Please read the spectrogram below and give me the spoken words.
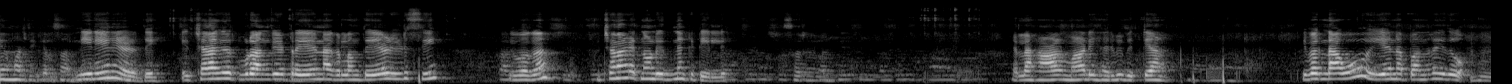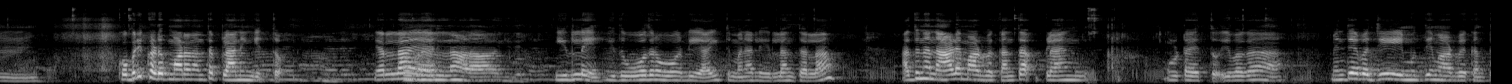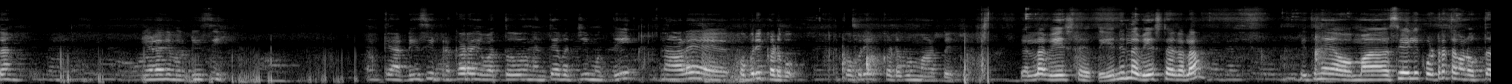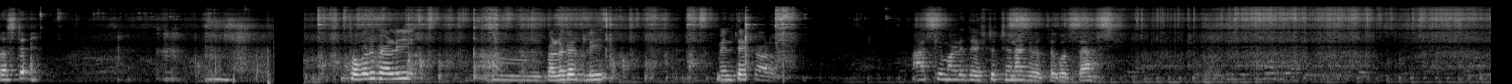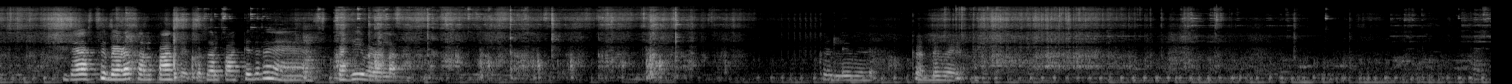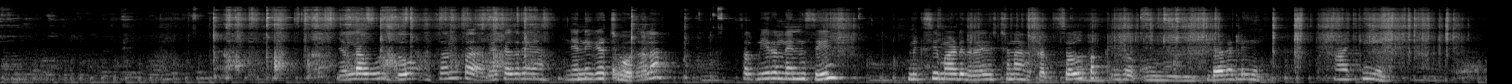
ಏನು ಮಾಡ್ತೀವಿ ಕೆಲಸ? ನೀನೇನು ಹೇಳ್ದೆ? ಇದು ಚೆನ್ನಾಗಿರುತ್ತೆ ಬಿಡು ಹಂಗೆ ಇಟ್ರೆ ಏನಾಗಲ್ಲ ಅಂತ ಹೇಳಿ ಇಡಿಸಿ. ಇವಾಗ ಚೆನ್ನಾಗೈತೆ ನೋಡಿ ಇದನ್ನ ಕಿಟ್ಟಿ ಇಲ್ಲಿ. ಸರಿ ಎಲ್ಲ ಹಾಳು ಮಾಡಿ ಹರಿವಿ ಬಿತ್ತ್ಯಾಣ ಇವಾಗ ನಾವು ಏನಪ್ಪ ಅಂದರೆ ಇದು ಕೊಬ್ಬರಿ ಕಡುಬು ಮಾಡೋಣ ಅಂತ ಪ್ಲಾನಿಂಗ್ ಇತ್ತು. ಎಲ್ಲ ಎಲ್ಲ ಇರಲಿ ಇದು ಹೋದ್ರೆ ಹೋಗಲಿ ಐತಿ ಮನೇಲಿ ಇಲ್ಲ ಅಂತಲ್ಲ ಅದನ್ನು ನಾಳೆ ಮಾಡಬೇಕಂತ ಪ್ಲ್ಯಾನ್ ಊಟ ಇತ್ತು. ಇವಾಗ ಮೆಂತ್ಯ ಬಜ್ಜಿ ಮುದ್ದೆ ಮಾಡಬೇಕಂತ. ಹೇಳೋದು ಇವಾಗ ಡಿ ಸಿ ಓಕೆ ಆ ಡಿ ಸಿ ಪ್ರಕಾರ ಇವತ್ತು ಮೆಂತ್ಯ ಬಜ್ಜಿ ಮುದ್ದೆ ನಾಳೆ ಕೊಬ್ಬರಿ ಕಡುಬು. ಕೊಬ್ಬರಿ ಕಡುಬು ಮಾಡಬೇಕು. ಎಲ್ಲ ವೇಸ್ಟ್ ಆಯಿತು. ಏನಿಲ್ಲ ವೇಸ್ಟ್ ಆಗಲ್ಲ. ಇದನ್ನೇ ಮ ಸೇಲಿ ಕೊಟ್ಟರೆ ತಗೊಂಡು ಹೋಗ್ತಾರಷ್ಟೇ ತೊಗರಿಬೇಳೆ ಬೆಳಗಡ್ಲಿ ಮೆಂತ್ಯಕಾಳು ಹಾಕಿ ಮಾಡಿದರೆ ಎಷ್ಟು ಚೆನ್ನಾಗಿರುತ್ತೆ ಗೊತ್ತಾ? ಜಾಸ್ತಿ ಬೇಡ ಸ್ವಲ್ಪ ಹಾಕಬೇಕು. ಸ್ವಲ್ಪ ಹಾಕಿದರೆ ಕಹಿ ಬರಲ್ಲ. ಕಡಲೆಬೇಳೆ. ಕಡಲೆಬೇಳೆ. ಎಲ್ಲ ಹುರಿದು ಸ್ವಲ್ಪ ಬೇಕಾದರೆ ನೆನೆಗೆ ಹಚ್ಬೋದಲ್ಲ? ಸ್ವಲ್ಪ ನೀರಲ್ಲಿ ನೆನೆಸಿ ಮಿಕ್ಸಿ ಮಾಡಿದರೆ ಎಷ್ಟು ಚೆನ್ನಾಗತ್ತೆ. ಸ್ವಲ್ಪ ಇದು ಬೆಳಗಡ್ಲಿ ಹಾಕಿ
